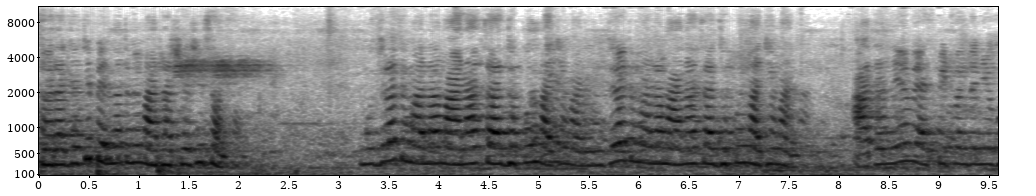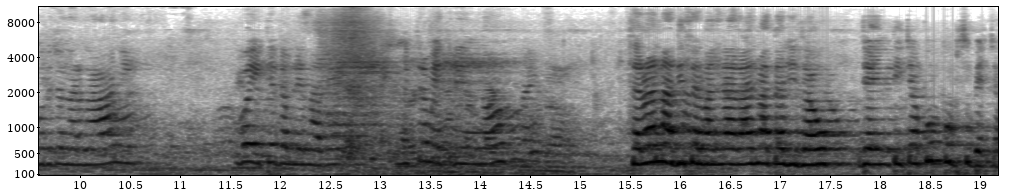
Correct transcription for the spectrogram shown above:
स्वराज्याची प्रेरणा तुम्ही महाराष्ट्राशी सांग. मुजरा तुम्हाला मानाचा झुकून माझी मान. मुजरा तुम्हाला मानाचा झुकून माझी मान. आदरणीय व्यासपीठ वंदनीय गुरुजन आणि व इथे जमले माझे मित्रमैत्रिणींना सर्वांना आधी सर्वांना राजमाता जिजाऊ जयंतीच्या खूप खूप शुभेच्छा.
